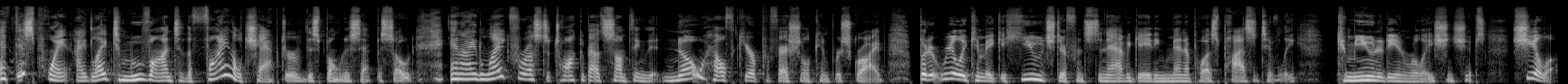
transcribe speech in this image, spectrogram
At this point, I'd like to move on to the final chapter of this bonus episode, and I'd like for us to talk about something that no healthcare professional can prescribe, but it really can make a huge difference to navigating menopause positively community and relationships. Shelagh,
